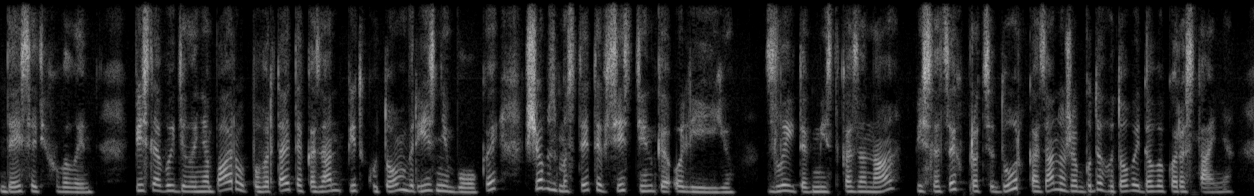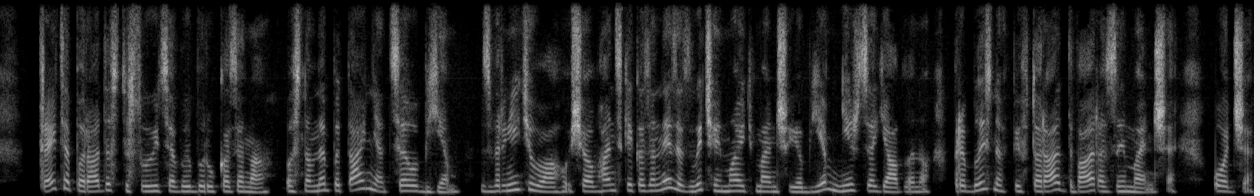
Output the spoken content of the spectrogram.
5-10 хвилин. Після виділення пару повертайте казан під кутом в різні боки, щоб змастити всі стінки олією. Злийте вміст казана. Після цих процедур казан уже буде готовий до використання. Третя порада стосується вибору казана. Основне питання це об'єм. Зверніть увагу, що афганські казани зазвичай мають менший об'єм, ніж заявлено, приблизно в півтора-два рази менше. Отже,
